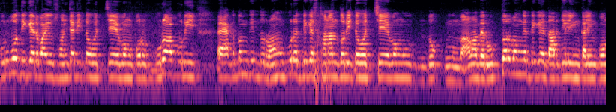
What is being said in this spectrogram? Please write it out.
পূর্ব দিকের বায়ু সঞ্চারিত হচ্ছে এবং পুরো- পুরাপুরি একদম কিন্তু রংপুরের দিকে স্থানান্তরিত হচ্ছে এবং আমাদের উত্তরবঙ্গের দিকে দার্জিলিং কালিম্পং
